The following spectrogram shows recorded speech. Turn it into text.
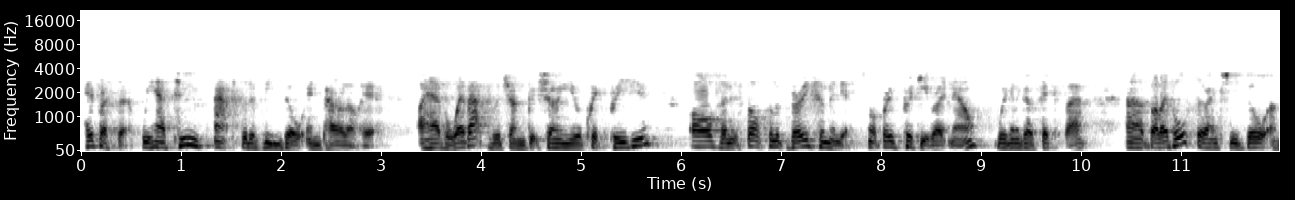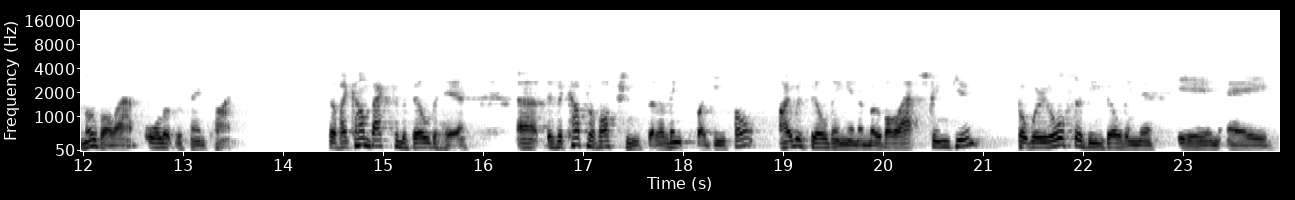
hey presto, we have two apps that have been built in parallel here. I have a web app, which I'm showing you a quick preview of, and it starts to look very familiar. It's not very pretty right now. We're going to go fix that. Uh, but I've also actually built a mobile app all at the same time. So if I come back to the builder here, uh, there's a couple of options that are linked by default. I was building in a mobile app stream view, but we've also been building this in a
